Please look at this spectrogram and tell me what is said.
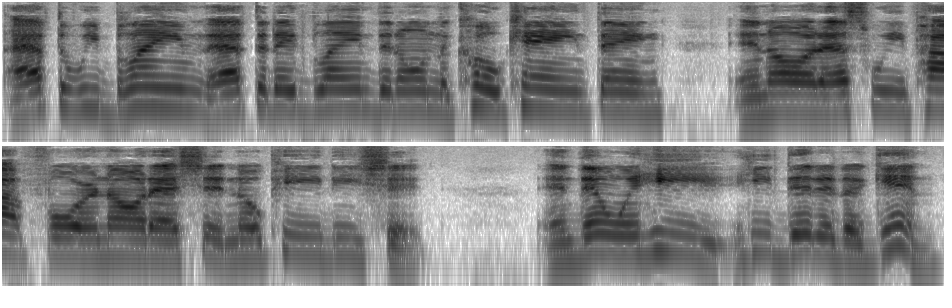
after we blamed after they blamed it on the cocaine thing and all that sweet pop for and all that shit, no PED shit. And then when he he did it again,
